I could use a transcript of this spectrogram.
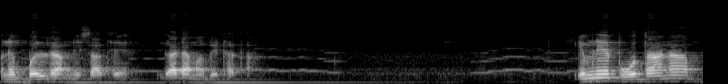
અને બલરામની સાથે ગાડામાં બેઠા હતા. એમને પોતાના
